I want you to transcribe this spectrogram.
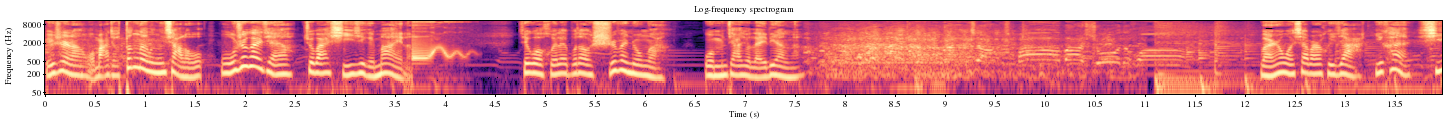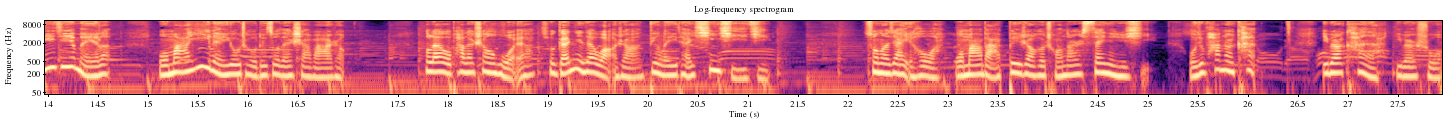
于是呢，我妈就噔噔噔下楼，五十块钱啊，就把洗衣机给卖了。结果回来不到十分钟啊，我们家就来电了。晚上我下班回家一看，洗衣机没了，我妈一脸忧愁地坐在沙发上。后来我怕她上火呀，就赶紧在网上订了一台新洗衣机。送到家以后啊，我妈把被罩和床单塞进去洗，我就趴那儿看，一边看啊一边说：“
